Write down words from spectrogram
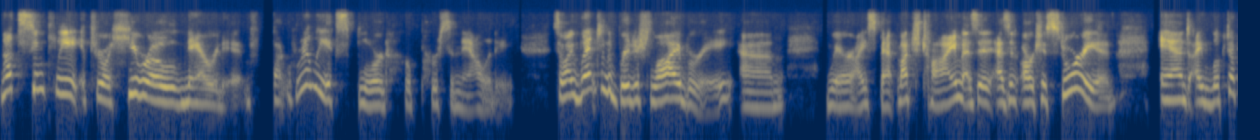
not simply through a hero narrative, but really explored her personality. So I went to the British Library um, where I spent much time as, a, as an art historian. And I looked up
